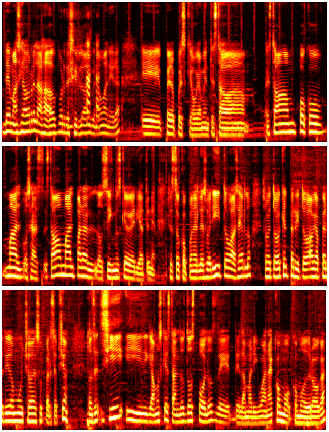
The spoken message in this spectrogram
demasiado relajado, por decirlo de alguna manera, eh, pero pues que obviamente estaba, estaba un poco mal, o sea, estaba mal para los signos que debería tener. Entonces tocó ponerle suerito, hacerlo, sobre todo que el perrito había perdido mucho de su percepción. Entonces sí, y digamos que están los dos polos de, de la marihuana como, como droga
